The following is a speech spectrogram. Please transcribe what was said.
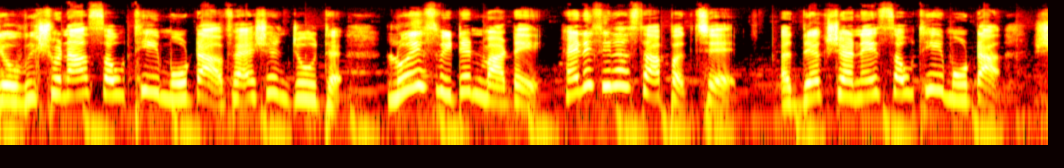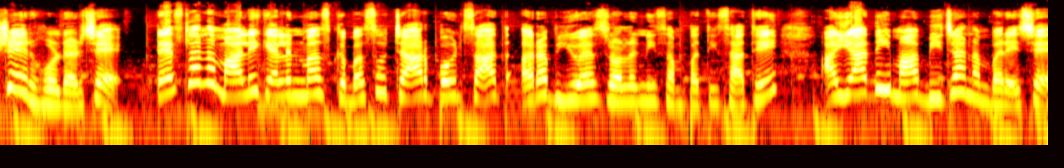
તેઓ વિશ્વના સૌથી મોટા ફેશન જૂથ લુઈસ વિટન માટે હેનેસીના સ્થાપક છે. અધ્યક્ષ અને સૌથી મોટા શેર હોલ્ડર છે. ટેસ્લાના માલિક એલન મસ્ક બસો ચાર પોઈન્ટ સાત અરબ યુએસ ડોલરની સંપત્તિ સાથે આ યાદીમાં બીજા નંબરે છે.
